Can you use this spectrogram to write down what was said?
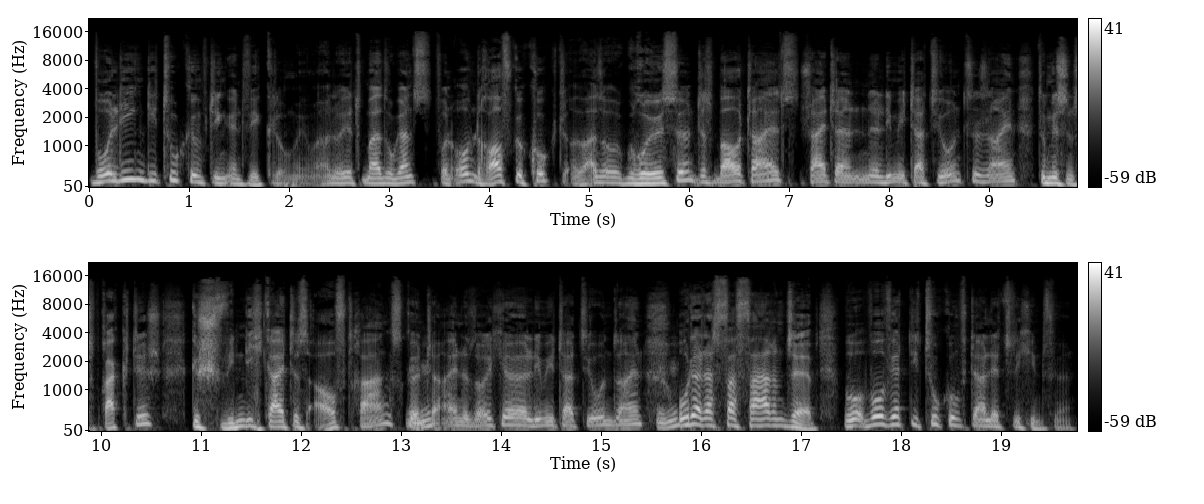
Wo liegen die zukünftigen Entwicklungen? Also jetzt mal so ganz von oben drauf geguckt, also Größe des Bauteils scheint eine Limitation zu sein, zumindest praktisch. Geschwindigkeit des Auftragens könnte mhm. eine solche Limitation sein mhm. oder das Verfahren selbst. Wo, wo wird die Zukunft da letztlich hinführen?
